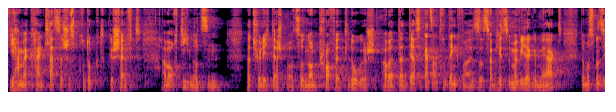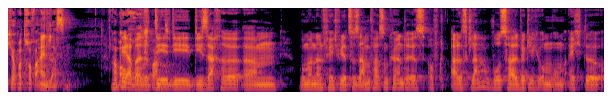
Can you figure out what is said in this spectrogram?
Die haben ja kein klassisches Produktgeschäft, aber auch die nutzen natürlich Dashboards, so Non-Profit, logisch. Aber das ist eine ganz andere Denkweise. Das habe ich jetzt immer wieder gemerkt. Da muss man sich auch mal drauf einlassen. Aber okay, aber die, die, die Sache, ähm wo man dann vielleicht wieder zusammenfassen könnte, ist auf alles klar, wo es halt wirklich um, um echte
